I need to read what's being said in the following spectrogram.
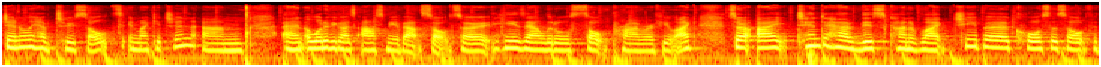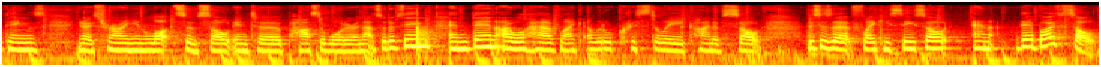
generally have two salts in my kitchen um, and a lot of you guys ask me about salt so here's our little salt primer if you like. So I tend to have this kind of like cheaper coarser salt for things you know throwing in lots of salt into pasta water and that sort of thing and then I will have like a little crystally kind of salt this is a flaky sea salt and they're both salt,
